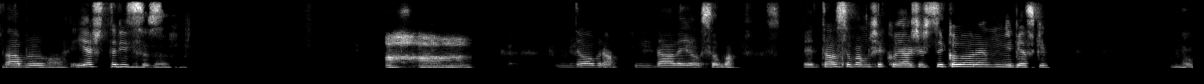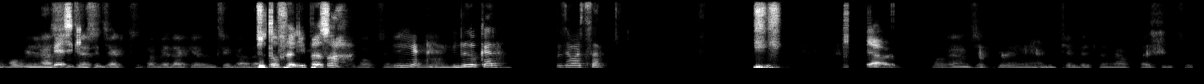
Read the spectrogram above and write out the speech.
To był A, Jesztrysus. Aha. Dobra, dalej osoba. Ta osoba mi się kojarzy z kolorem niebieskim. No powinnaś się cieszyć, jak przy tobie takie rzeczy gada. Czy to Felipeza? Bo przecież Nie. Bluker. Zobacz co. Ja Bo wiem, że ty, ciebie to nie obchodzi. czy-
